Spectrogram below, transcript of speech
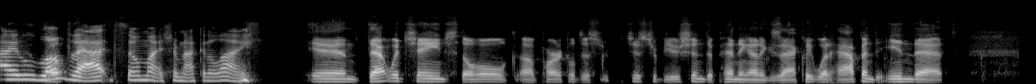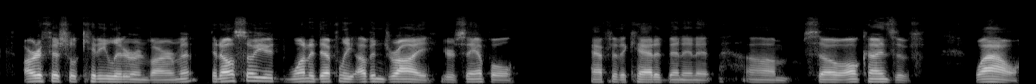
I love well, that so much. I'm not going to lie. And that would change the whole uh, particle distri- distribution depending on exactly what happened in that artificial kitty litter environment. And also, you'd want to definitely oven dry your sample after the cat had been in it. Um, so, all kinds of wow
